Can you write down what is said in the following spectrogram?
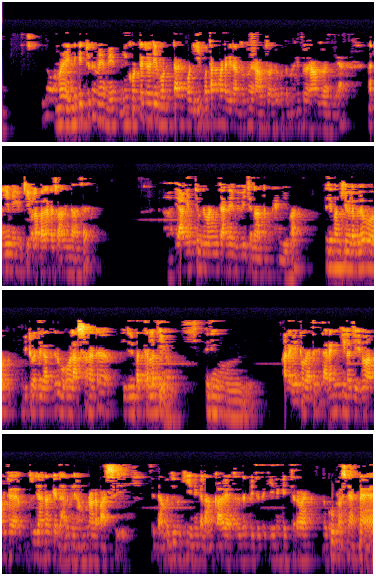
මම එන්නේ කිච්චට මේ මේ මේ කොට්ටේට වැඩි පොට්ටක් පොඩි පොතක් මට ගෙනත් දුන්නා හාමුදුරුවෝ පොත මම හිතුවා හාමුදුරුවෝ කියලා. අනේ මේක කියවලා බලන්න ස්වාමීන් වහන්සේ. යාගෙත් තිබුණ මම කියන්නේ විවේචනාත්මක හැඟීම. ඉතින් මම කියවලා බලුවා පිටුව දෙක අතර බොහොම ලස්සනට ඉදිරිපත් කරලා තියෙනවා. ඉතින් අර ඒක වැට තරංග කියලා කියනවා අපිට බුදුජානකගේ ධර්මය හම්බුනාට පස්සේ ධම්මජීව කියන එක ලංකාවේ ඇතුළත පිටත කියන එක එච්චර ලොකු ප්‍රශ්නයක් නෑ.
